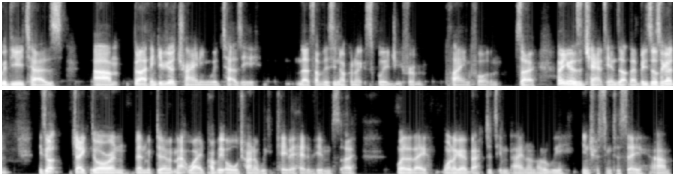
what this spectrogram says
with UTAS. Um, but I think if you're training with Tassie, that's obviously not going to exclude you from playing for them. So I think there's a chance he ends up there. But he's also got he's got Jake Doran, Ben McDermott, Matt Wade, probably all trying to wicket keep ahead of him. So whether they want to go back to Tim Paine or not will be interesting to see. Um,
